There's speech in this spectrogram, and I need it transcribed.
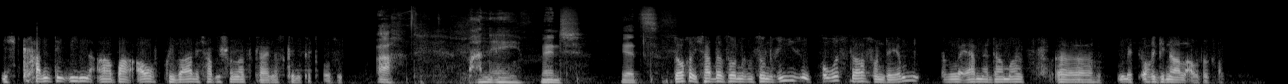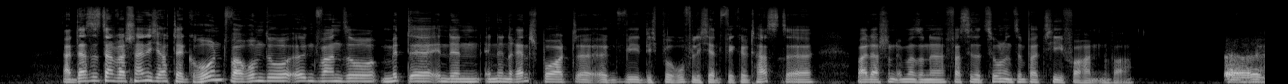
ich kannte ihn aber auch privat. Ich habe ihn schon als kleines Kind getroffen. Ach, Mann, ey. Mensch, jetzt. Doch, ich hatte so ein, so ein riesen Poster von dem, wo er mir damals äh, mit Originalautograph. Ja, das ist dann wahrscheinlich auch der Grund, warum du irgendwann so mit äh, in, den, in den Rennsport äh, irgendwie dich beruflich entwickelt hast, äh, weil da schon immer so eine Faszination und Sympathie vorhanden war. Äh,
